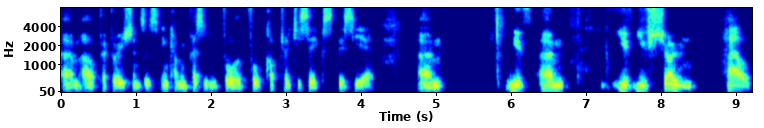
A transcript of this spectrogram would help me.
um, our preparations as incoming president for, for COP26 this year. Um, you've um, you've you've shown how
